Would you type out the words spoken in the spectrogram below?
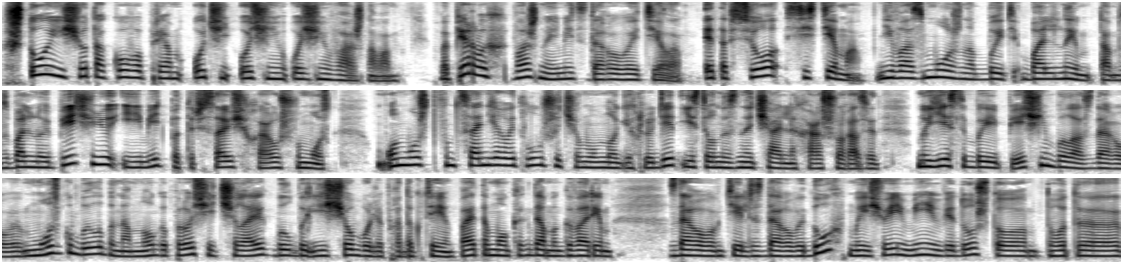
Что еще такого прям очень-очень-очень важного? Во-первых, важно иметь здоровое тело. Это все система. Невозможно быть больным там, с больной печенью и иметь потрясающе хороший мозг. Он может функционировать лучше, чем у многих людей, если он изначально хорошо развит. Но если бы и печень была здоровой, мозгу было бы намного проще, и человек был бы еще более продуктивен. Поэтому, когда мы говорим о здоровом теле, здоровый дух, мы еще имеем в виду, что вот э,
